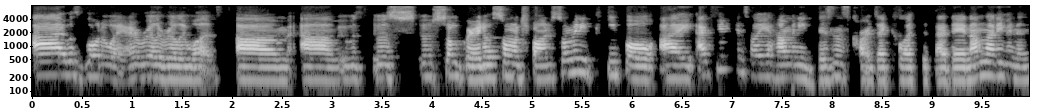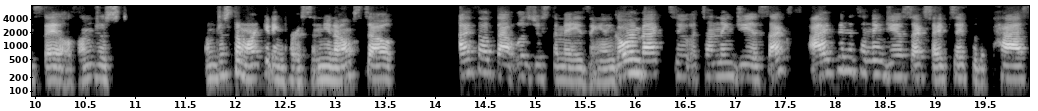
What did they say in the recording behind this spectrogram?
I was blown away. I really, really was. Um, um, it was, it was, it was so great. It was so much fun. So many people. I, I can't even tell you how many business cards I collected that day, and I'm not even in sales. I'm just, I'm just a marketing person, you know. So, I thought that was just amazing. And going back to attending GSX, I've been attending GSX, I'd say, for the past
